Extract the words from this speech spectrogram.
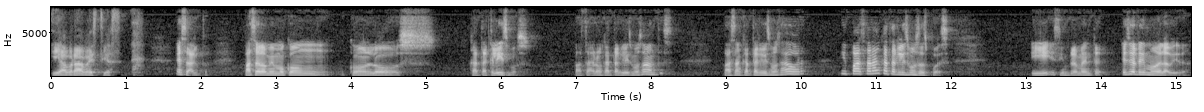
y habrá bestias. Exacto. Pasa lo mismo con, con los cataclismos. Pasaron cataclismos antes, pasan cataclismos ahora y pasarán cataclismos después. Y simplemente es el ritmo de la vida.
